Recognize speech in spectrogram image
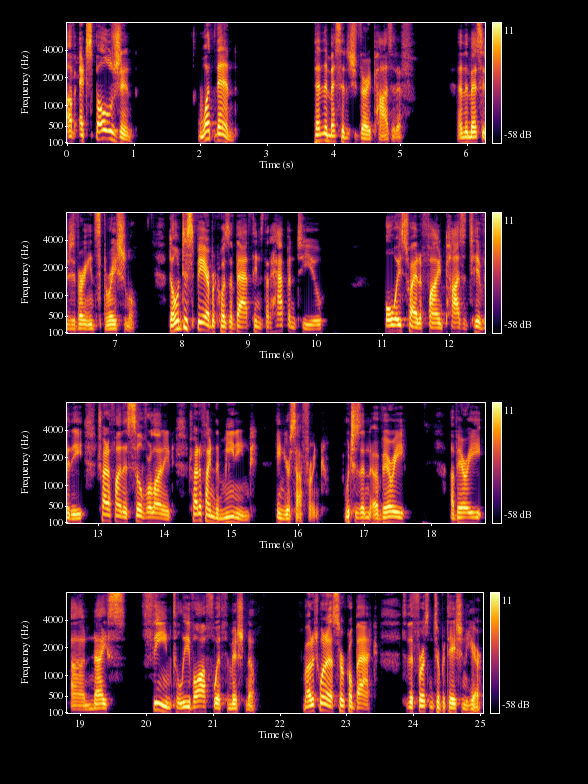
of expulsion. What then? Then the message is very positive, and the message is very inspirational. Don't despair because of bad things that happen to you. Always try to find positivity. Try to find the silver lining. Try to find the meaning in your suffering, which is an, a very, a very uh, nice theme to leave off with the Mishnah. But I just want to circle back to the first interpretation here.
